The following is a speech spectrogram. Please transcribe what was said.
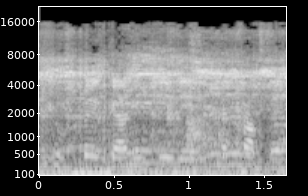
Estou pegar aqui dentro, acabei.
